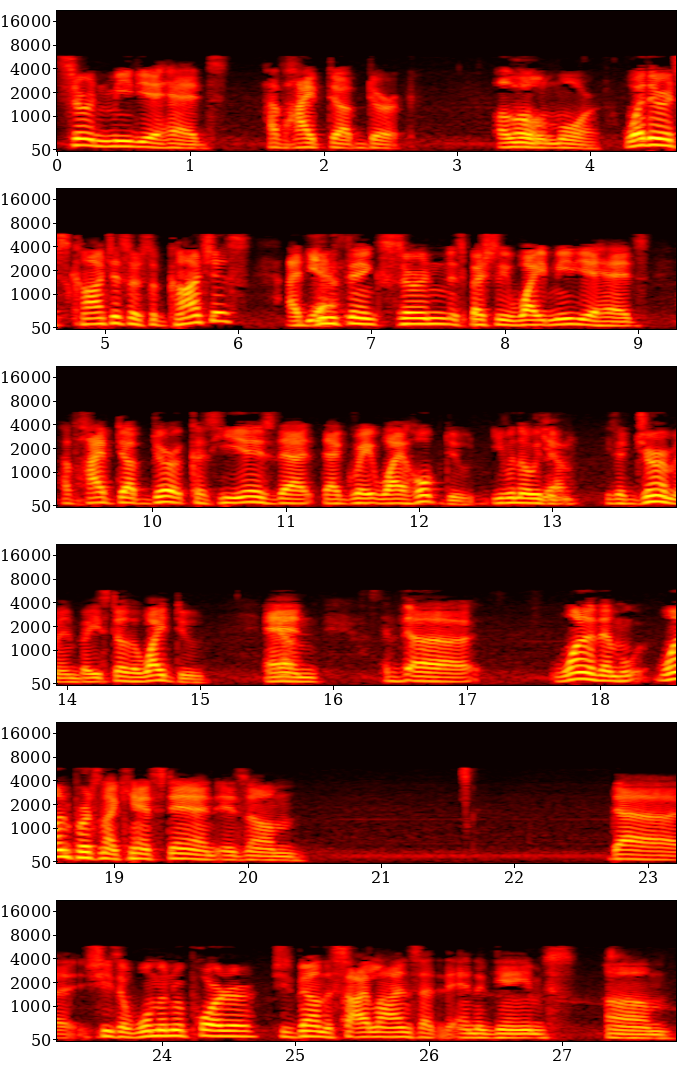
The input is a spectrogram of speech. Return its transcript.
certain media heads have hyped up dirk a little Oh. more whether it's conscious or subconscious i Yeah. do think certain especially white media heads have hyped up dirk because he is that that great white hope dude even though he's Yeah. a he's a german but he's still the white dude and the one of them one person i can't stand is um the she's a woman reporter. She's been on the sidelines at the end of games. Um,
